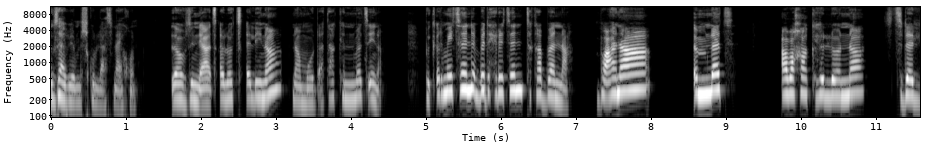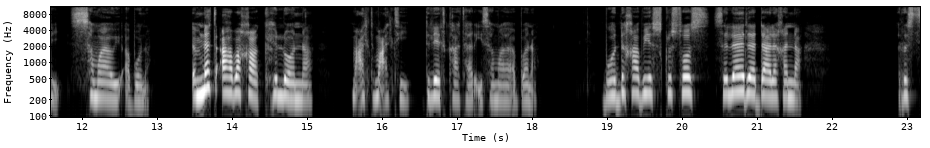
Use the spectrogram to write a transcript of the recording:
እግዚኣብሄር ምስ ኩላትና ይኹን ዛብዚ ኒኣ ጸሎት ጸሊና ናብ መወዳእታ ክንመጽእ ኢና ብቅድሚትን ብድሕሪትን ትከበና ብኣና እምነት ኣባኻ ክህልወና ዝትደሊ ሰማያዊ ኣቦና እምነት ኣባኻ ክህልወና መዓልቲ መዓልቲ ድሌትካ ታርኢ ሰማያዊ ኣቦና ብወድኻ ብየሱስ ክርስቶስ ስለ ደዳለኸና ርስቲ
